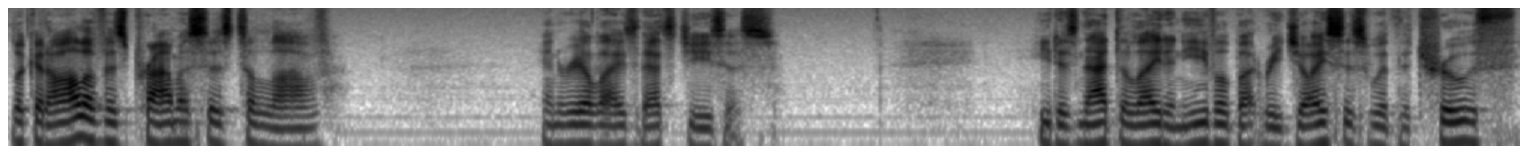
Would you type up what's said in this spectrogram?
Look at all of his promises to love and realize that's Jesus. He does not delight in evil, but rejoices with the truth.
